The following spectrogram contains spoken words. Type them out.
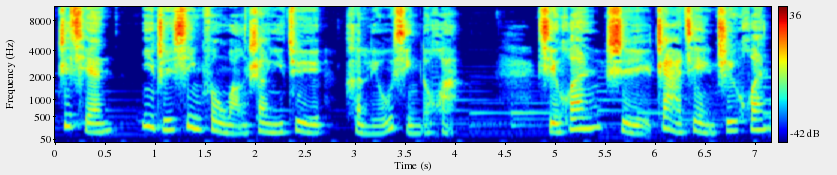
之前一直信奉网上一句很流行的话：“喜欢是乍见之欢，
